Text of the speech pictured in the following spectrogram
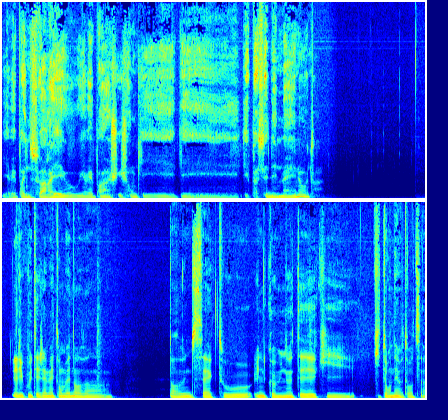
Il n'y avait pas une soirée où il n'y avait pas un chichon qui, qui, qui passait d'une main à une autre. Et du coup, t'es jamais tombé dans un dans une secte ou une communauté qui, qui tournait autour de ça?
